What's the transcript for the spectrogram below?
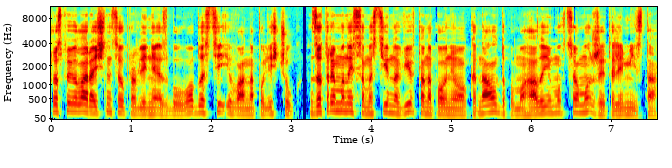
розповіла речниця управління СБУ в області Іванна Поліщук. Затриманий самостійно вів та наповнював канал, допомагали йому в цьому жителі міста.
